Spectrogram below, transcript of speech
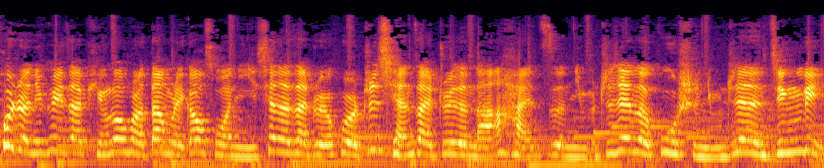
或者你可以在评论或者弹幕里告诉我你现在在追或者之前在追的男孩子，你们之间的故事，你们之间的经历，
